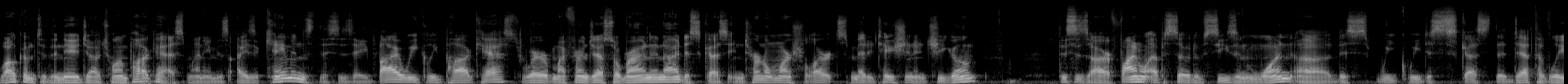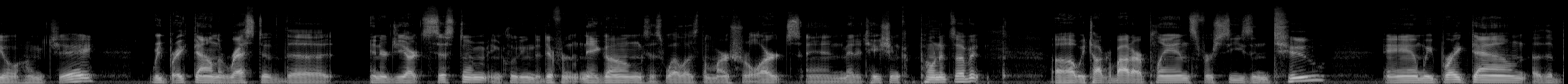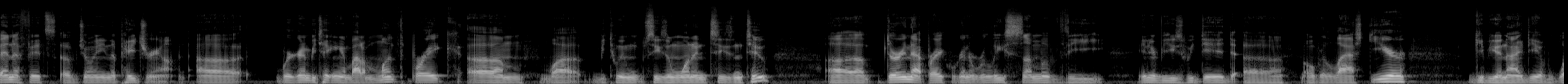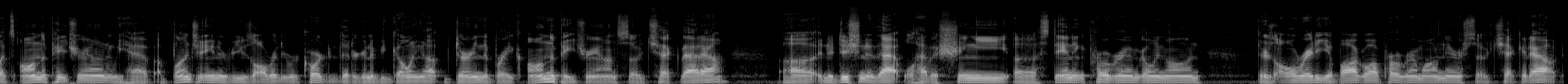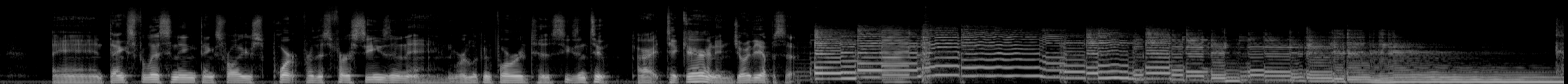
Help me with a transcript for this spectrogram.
Welcome to the Neijiaquan podcast. My name is Isaac Kamens. This is a bi weekly podcast where my friend Jess O'Brien and I discuss internal martial arts, meditation, and Qigong. This is our final episode of season one. Uh, this week we discuss the death of Liu Hongjie. We break down the rest of the energy arts system, including the different Neigongs as well as the martial arts and meditation components of it. Uh, we talk about our plans for season two and we break down uh, the benefits of joining the Patreon. Uh, we're going to be taking about a month break um, between season one and season two. Uh, during that break, we're going to release some of the interviews we did uh, over the last year, give you an idea of what's on the Patreon. We have a bunch of interviews already recorded that are going to be going up during the break on the Patreon, so check that out. Uh, in addition to that, we'll have a Shingy uh, standing program going on. There's already a Bagua program on there, so check it out. And thanks for listening. Thanks for all your support for this first season, and we're looking forward to season two. All right, take care and enjoy the episode.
